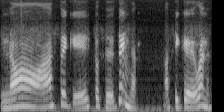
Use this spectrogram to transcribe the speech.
no hace que esto se detenga. Así que bueno.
